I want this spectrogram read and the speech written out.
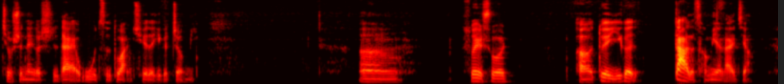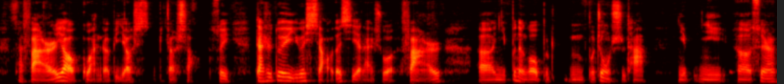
就是那个时代物资短缺的一个证明。嗯，所以说，呃，对一个大的层面来讲，它反而要管的比较比较少。所以，但是对于一个小的企业来说，反而呃，你不能够不嗯不重视它。你你呃，虽然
